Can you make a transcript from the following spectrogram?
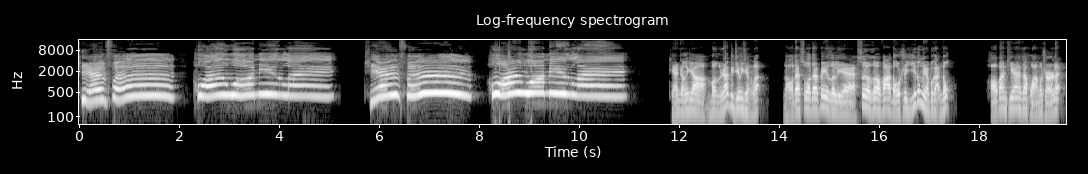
田汾！还我命来！田汾，还我命来！田丞相猛然给惊醒了，脑袋缩在被子里，瑟瑟发抖，是一动也不敢动。好半天才缓过神来，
